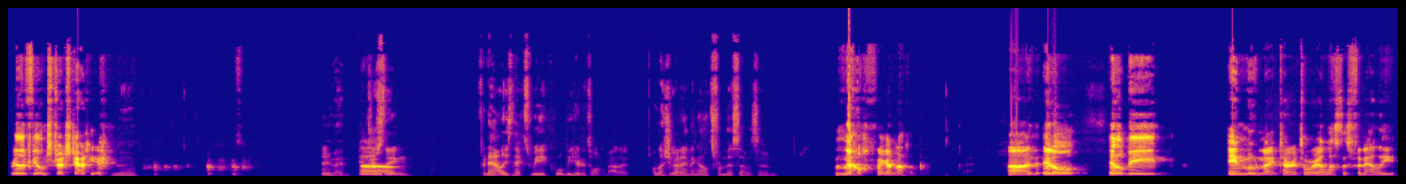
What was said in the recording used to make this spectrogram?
really feeling stretched out here. Yeah. Anyway, Uh, interesting. Finales next week. We'll be here to talk about it. Unless you got anything else from this episode. No, I got nothing. Okay. Uh, it'll it'll be in Moon Knight territory unless this finale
